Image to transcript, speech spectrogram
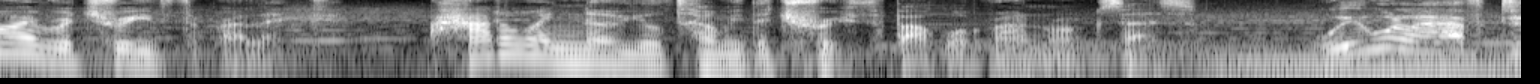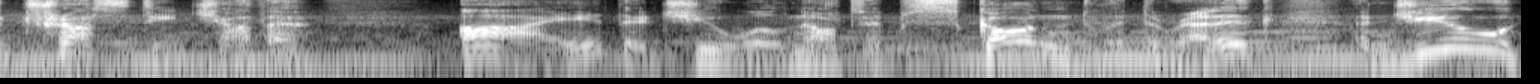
I retrieve the relic, how do I know you'll tell me the truth about what Ranrok says? We will have to trust each other. I, that you will not abscond with the relic, and you,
